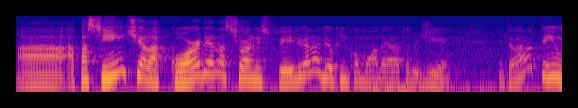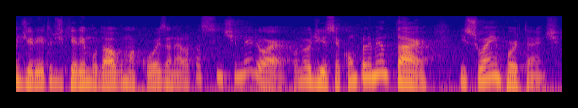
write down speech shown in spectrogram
a, a paciente ela acorda, ela se olha no espelho e ela vê o que incomoda ela todo dia. Então ela tem o direito de querer mudar alguma coisa nela para se sentir melhor. Como eu disse, é complementar. Isso é importante.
